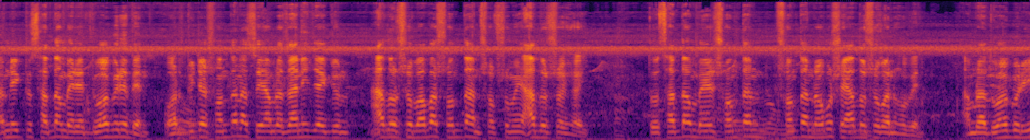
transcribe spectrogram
আপনি একটু সাদ্দাম ভাইয়ের দোয়া করে দেন। ওর দুইটা সন্তান আছে আমরা জানি যে একজন আদর্শ বাবার সন্তান সবসময় আদর্শই হয়। তো সাদ্দাম ভাইয়ের সন্তান সন্তানরা অবশ্যই আদর্শবান হবেন। আমরা দোয়া করি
